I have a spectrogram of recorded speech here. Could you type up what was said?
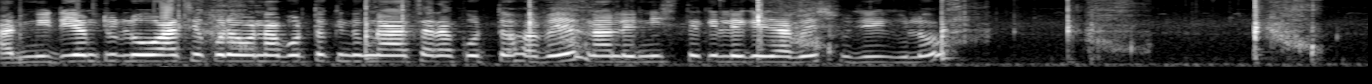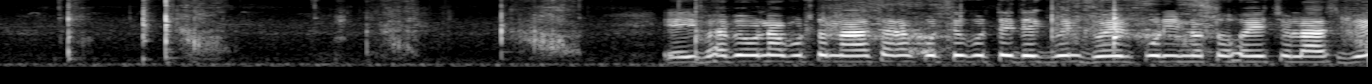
আর মিডিয়াম টু লো আছে করে অনাবর্ত কিন্তু নাড়াচাড়া করতে হবে, নাহলে নিচ থেকে লেগে যাবে সুজিগুলো। এইভাবে অনাবর্ত নাড়াচাড়া করতে করতে দেখবেন দইয়ের পরিণত হয়ে চলে আসবে।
